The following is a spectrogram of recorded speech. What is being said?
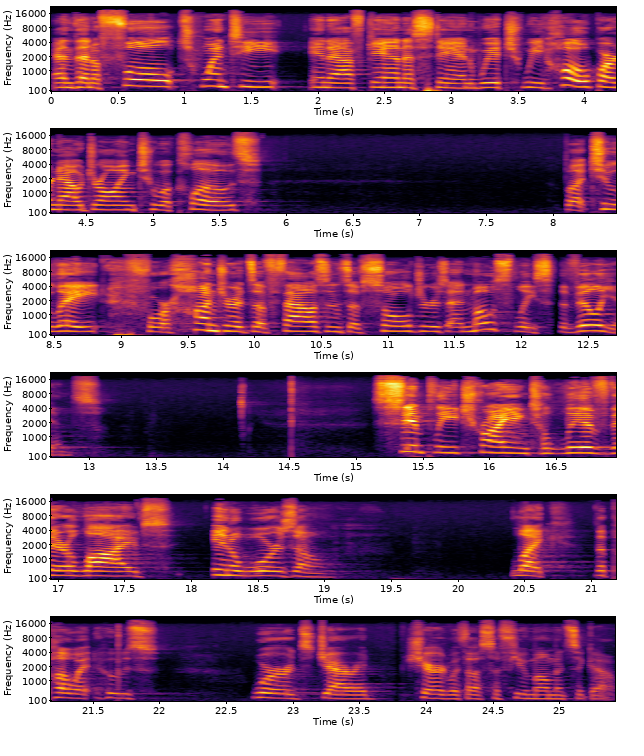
and then a full 20 in Afghanistan, which we hope are now drawing to a close. But too late for hundreds of thousands of soldiers and mostly civilians simply trying to live their lives in a war zone like the poet whose words Jared shared with us a few moments ago.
